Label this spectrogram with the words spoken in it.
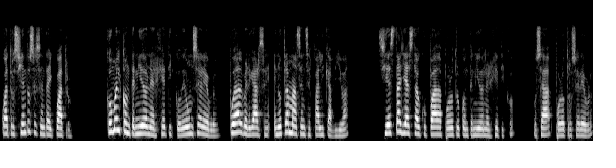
464. ¿Cómo el contenido energético de un cerebro puede albergarse en otra masa encefálica viva si ésta ya está ocupada por otro contenido energético, o sea, por otro cerebro?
